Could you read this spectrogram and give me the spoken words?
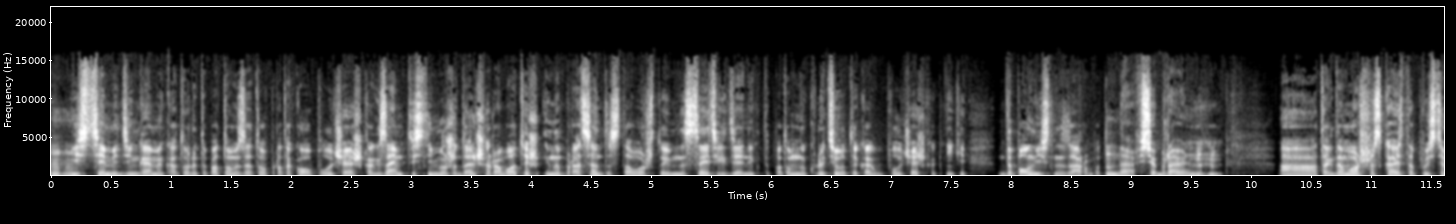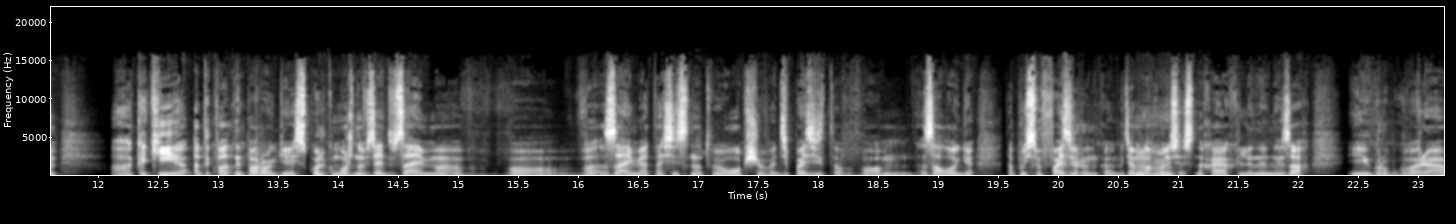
угу. и с теми деньгами, которые ты потом из этого протокола получаешь как займ, ты с ними уже дальше работаешь, и на проценты с того, что именно с этих денег ты потом накрутил, ты как бы получаешь как некий дополнительный заработок. Да, все правильно. Угу. А, тогда можешь рассказать, допустим, а, какие адекватные пороги есть, сколько можно взять в займе, в, в займе относительно твоего общего депозита в залоге, допустим, в фазе рынка, где мы угу. находимся, на хаях или на низах, и, грубо говоря,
